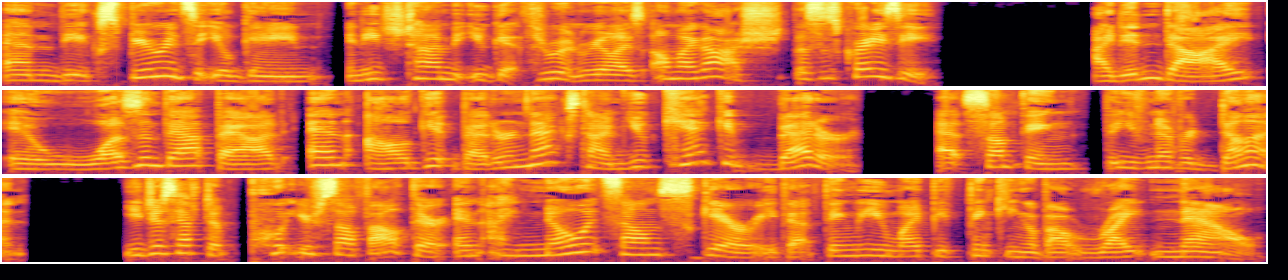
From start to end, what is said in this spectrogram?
And the experience that you'll gain, and each time that you get through it and realize, oh my gosh, this is crazy. I didn't die. It wasn't that bad. And I'll get better next time. You can't get better at something that you've never done. You just have to put yourself out there. And I know it sounds scary, that thing that you might be thinking about right now.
